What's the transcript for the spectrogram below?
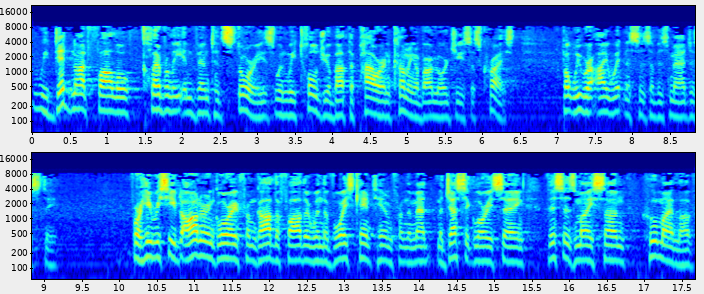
We did not follow cleverly invented stories when we told you about the power and coming of our Lord Jesus Christ but we were eyewitnesses of his majesty. For he received honor and glory from God the Father when the voice came to him from the majestic glory saying, This is my son whom I love.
